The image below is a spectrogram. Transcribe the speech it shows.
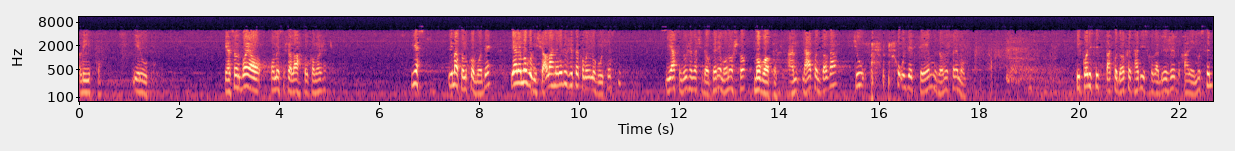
lice i ruke. Jel se on bojao ome sluša Allah koliko može? Jest. Ima toliko vode. Ja ne mogu više. Allah me ne duže preko moje mogućnosti. I ja sam dužan znači da operem ono što mogu oprati. A nakon toga ću uzeti temu za ono što ne mogu. I koristiti tako dokaz hadijskog bilježe Buhari i Muslim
